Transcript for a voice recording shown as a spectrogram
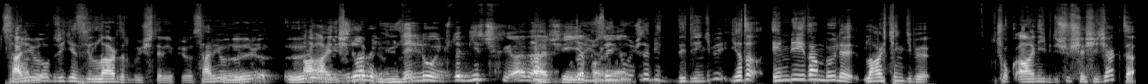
Sergio abi, Rodriguez yıllardır bu işleri yapıyor. Sergio öyle, öyle aynı oyuncular da 150 oyuncuda bir çıkıyor abi ha, her şeyi yapan 150 yani. oyuncuda bir dediğin gibi ya da NBA'den böyle Larkin gibi çok ani bir düşüş yaşayacak da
